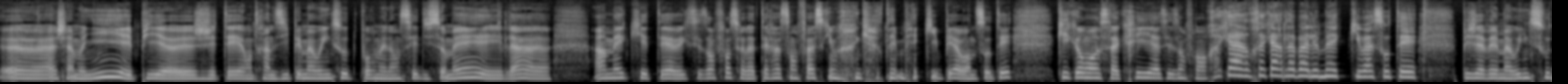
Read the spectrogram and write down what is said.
à Chamonix. Et puis, euh, j'étais en train de zipper ma wingsuit pour me lancer du sommet. Et là, euh, un mec qui était avec ses enfants sur la terrasse en face, qui me regardait m'équiper avant de sauter, qui commence à crier à ses enfants Regarde, regarde là-bas le mec qui va sauter. Puis j'avais ma wingsuit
